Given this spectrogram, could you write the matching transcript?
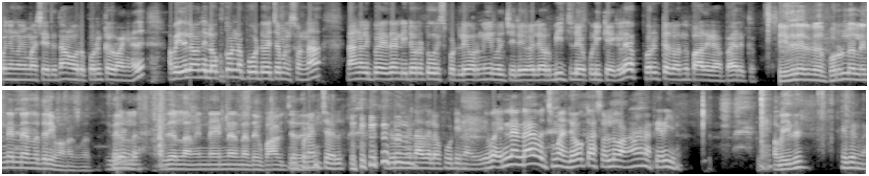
கொஞ்சம் கொஞ்சமா சேர்த்து தான் ஒரு பொருட்கள் வாங்கினது. அப்போ இதுல வந்து லொக்கொண்ட போட்டு வச்சோம்னு சொன்னா நாங்கள் இப்போ இதாண்டிட்டு ஒரு டூரிஸ்ட் ஸ்பாட்லயோ ஒரு நீர்வீழ்ச்சியிலையோ இல்லை ஒரு பீச்லயோ குளிக்கல பொருட்கள் வந்து பாதுகாப்பா இருக்கு. இதுல இருக்கிற பொருள்கள் என்ன என்ன தெரியுமா உனக்கு இதெல்லாம் இதெல்லாம் என்ன என்னென்னதுக்கு பாவிச்சது? புனஞ்சல். அதில் பூட்டினது. இவ என்னண்டா சும்மா ஜோக்கா சொல்லுவாங்க எனக்கு தெரியும். அப்ப இது? இது? என்ன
